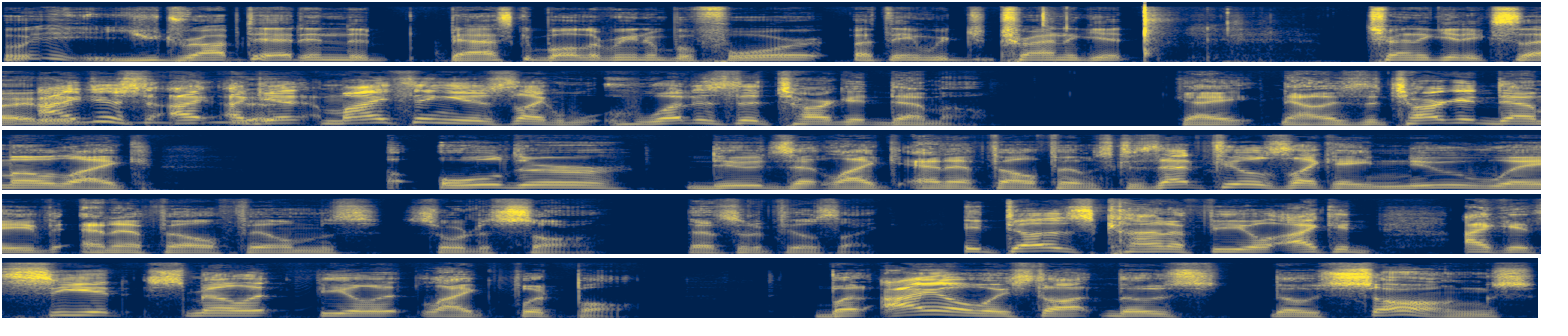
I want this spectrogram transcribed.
You dropped that in the basketball arena before. I think we're trying to get trying to get excited. I just I get my thing is like what is the target demo? Okay. Now is the target demo like older dudes that like NFL films? Because that feels like a new wave NFL films sort of song. That's what it feels like. It does kind of feel I could I could see it, smell it, feel it like football. But I always thought those those songs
